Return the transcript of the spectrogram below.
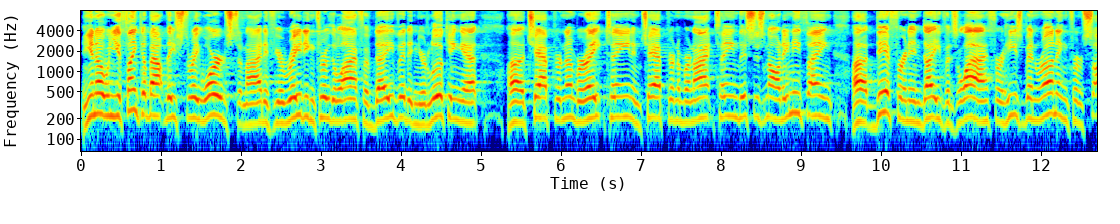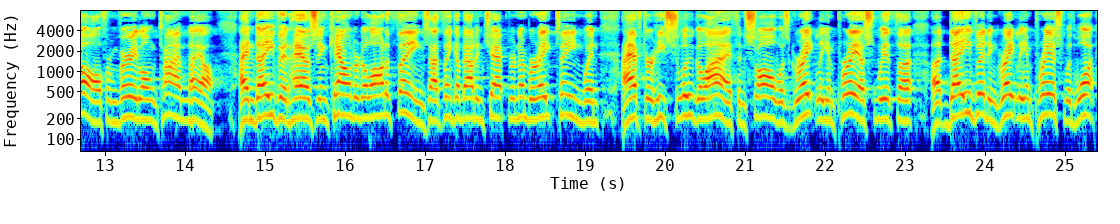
You know, when you think about these three words tonight, if you're reading through the life of David and you're looking at uh, chapter number 18 and chapter number 19. This is not anything uh, different in David's life, for he's been running from Saul from a very long time now. And David has encountered a lot of things. I think about in chapter number 18 when after he slew Goliath and Saul was greatly impressed with uh, uh David and greatly impressed with what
